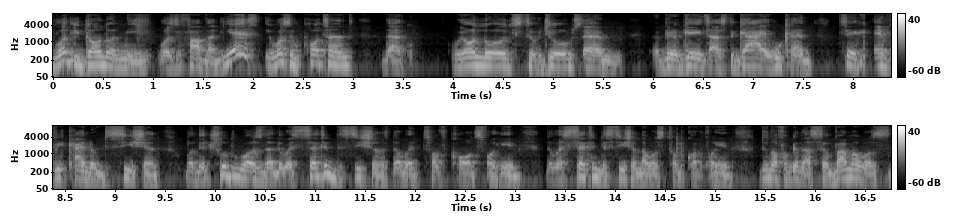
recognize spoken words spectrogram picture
what it dawned on me was the fact that yes, it was important that we all know Steve Jobs, um, Bill Gates as the guy who can take every kind of decision. But the truth was that there were certain decisions that were tough calls for him. There were certain decisions that was tough call for him. Do not forget that Ballmer was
